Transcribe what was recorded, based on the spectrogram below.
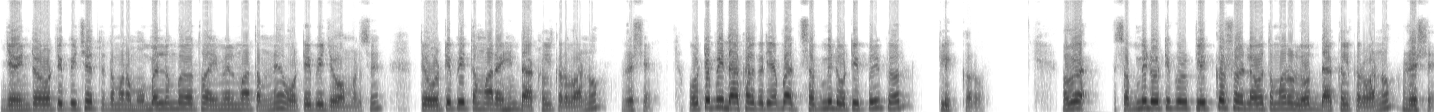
જે ઇન્ટર ઓટીપી છે તે તમારા મોબાઈલ નંબર અથવા ઈમેલમાં તમને ઓટીપી જોવા મળશે. તે ઓટીપી તમારે અહીં દાખલ કરવાનો રહેશે. ઓટીપી દાખલ કર્યા બાદ સબમિટ ઓટીપી પર ક્લિક કરો. હવે સબમિટ ઓટીપી પર ક્લિક કરશો એટલે હવે તમારો લોડ દાખલ કરવાનો રહેશે.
